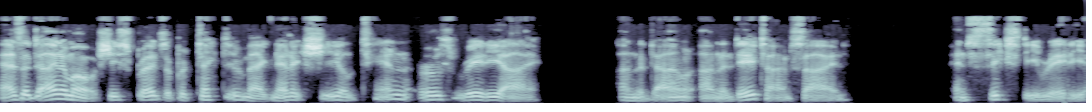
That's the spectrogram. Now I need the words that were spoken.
As a dynamo, she spreads a protective magnetic shield 10 Earth radii on the down on the daytime side and 60 radii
